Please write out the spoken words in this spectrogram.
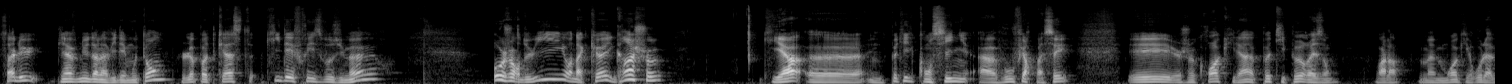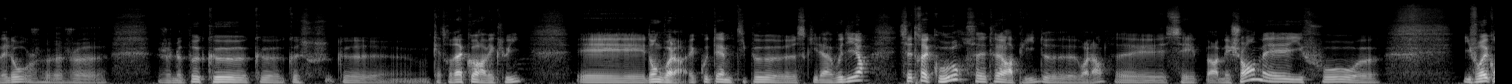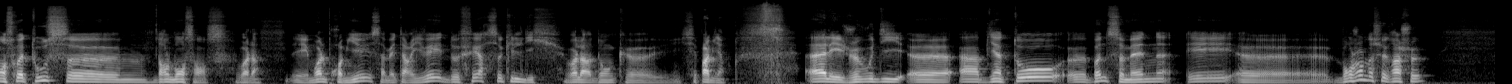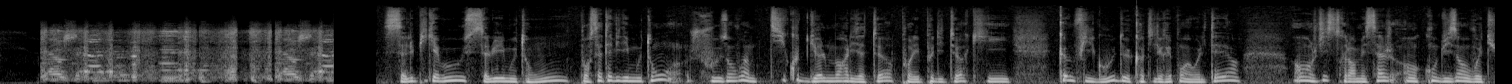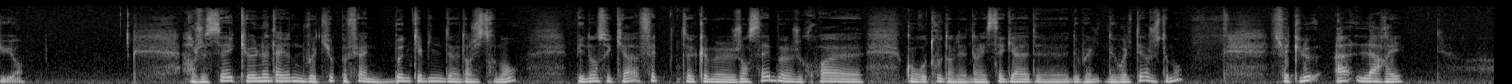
Salut, bienvenue dans La vie des moutons, le podcast qui défrise vos humeurs. Aujourd'hui, on accueille Grincheux, qui a euh, une petite consigne à vous faire passer, et je crois qu'il a un petit peu raison. Voilà, même moi qui roule à vélo, je, je, je ne peux que, que, que, qu'être d'accord avec lui. Et donc voilà, écoutez un petit peu euh, ce qu'il a à vous dire. C'est très court, c'est très rapide, euh, voilà. C'est- C'est pas méchant, mais il faut... euh, il faudrait qu'on soit tous euh, dans le bon sens, voilà. Et moi le premier, ça m'est arrivé de faire ce qu'il dit, voilà, donc euh, c'est pas bien. Allez, je vous dis euh, à bientôt, euh, bonne semaine, et euh, bonjour Monsieur Grincheux. Salut Picabou, salut les moutons. Pour cet avis des moutons, je vous envoie un petit coup de gueule moralisateur pour les poditeurs qui, comme Phil Good, quand il répond à Walter, enregistrent leur message en conduisant en voiture. Alors je sais que l'intérieur d'une voiture peut faire une bonne cabine de- d'enregistrement, mais dans ce cas, faites comme Jean Seb, je crois, euh, qu'on retrouve dans les, sagas de Walter justement. Faites-le à l'arrêt.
